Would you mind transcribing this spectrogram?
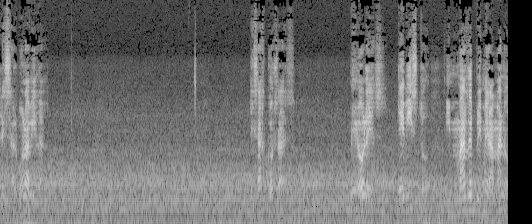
Le salvó la vida. Esas cosas peores he visto y más de primera mano.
